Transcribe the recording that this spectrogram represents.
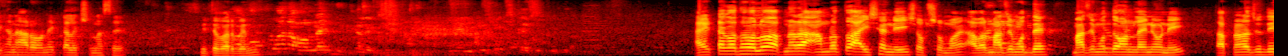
এখানে আরও অনেক কালেকশন আছে নিতে পারবেন। আরেকটা কথা হলো আপনারা আমরা তো আইসা নেই সব সময় আবার মাঝে মধ্যে মাঝে মধ্যে অনলাইনেও নেই। তো আপনারা যদি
